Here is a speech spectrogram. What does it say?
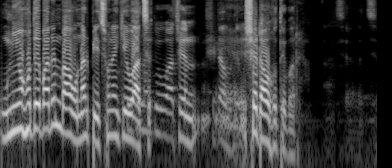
উনিও হতে পারেন বা ওনার পেছনে কেউ আছে কেউ আছেন সেটাও হতে পারে। আচ্ছা আচ্ছা।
